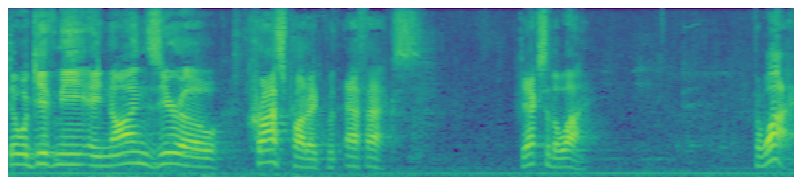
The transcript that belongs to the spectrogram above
that will give me a non-zero cross product with fx? The x or the y? The y,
